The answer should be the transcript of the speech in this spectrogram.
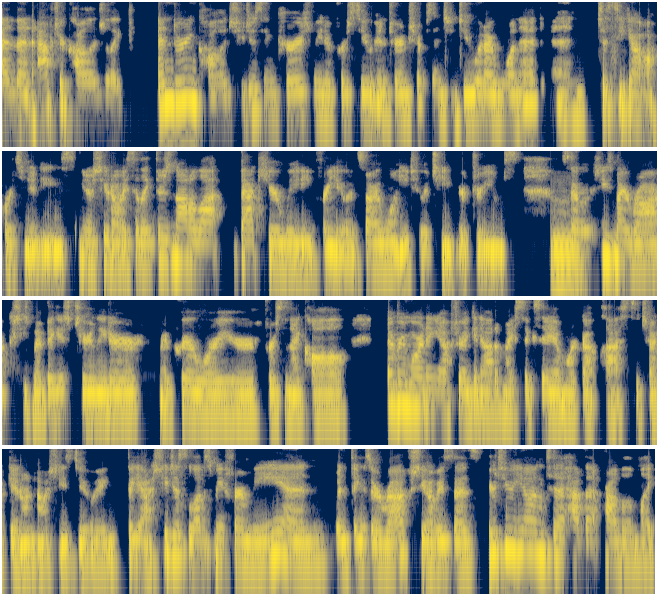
And then after college, like and during college, she just encouraged me to pursue internships and to do what I wanted and to seek out opportunities. You know, she would always say, like, there's not a lot back here waiting for you. And so I want you to achieve your dreams. Mm. So she's my rock. She's my biggest cheerleader, my prayer warrior, person I call every morning after I get out of my 6 a.m. workout class to check in on how she's doing. But yeah, she just loves me for me. And when things are rough, she always says, You're too young to have that problem. Like,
